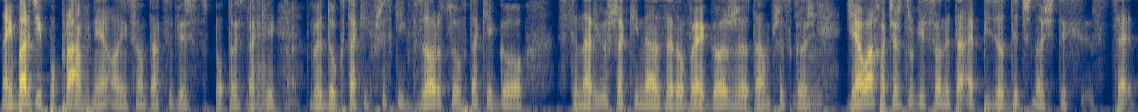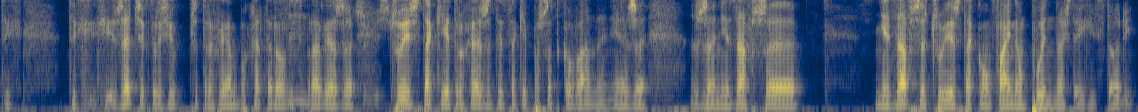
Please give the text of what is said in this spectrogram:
Najbardziej poprawnie, oni są tacy, wiesz, bo to jest taki, no, tak. według takich wszystkich wzorców takiego scenariusza kina zerowego, że tam wszystko mhm. działa, chociaż z drugiej strony ta epizodyczność tych, tych tych rzeczy, które się przytrafiają bohaterowi mhm. sprawia, że czujesz takie trochę, że to jest takie poszatkowane, nie? Że, że nie zawsze nie zawsze czujesz taką fajną płynność tej historii.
